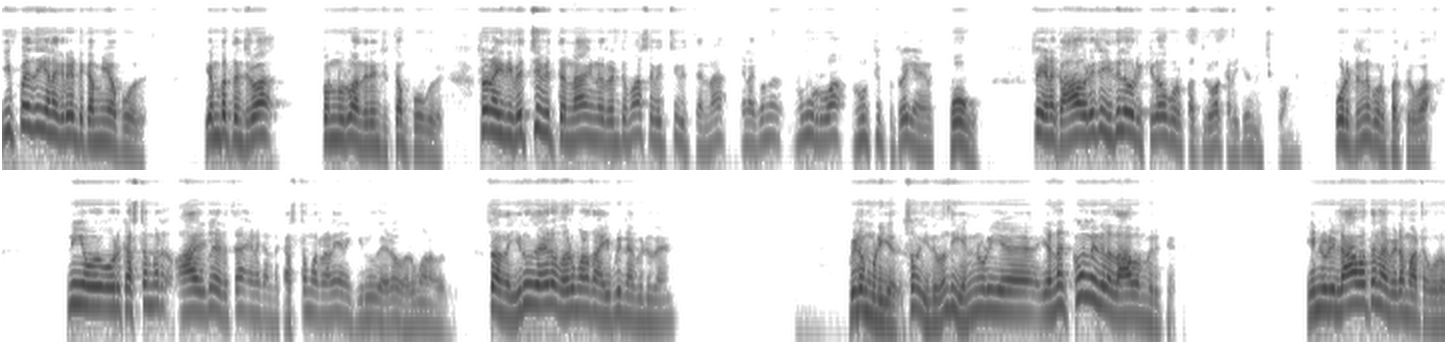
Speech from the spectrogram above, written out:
இப்போதைக்கு எனக்கு ரேட்டு கம்மியாக போகுது. எண்பத்தஞ்சு ரூபா தொண்ணூறுரூவா அந்த ரேஞ்சுக்கு தான் போகுது. ஸோ நான் இது வச்சு விற்றேன்னா இன்னும் ரெண்டு மாதம் வச்சு விற்றேன்னா எனக்கு வந்து நூறுரூவா நூற்றி பத்து ரூபாய்க்கு எனக்கு போகும். ஸோ எனக்கு ஆவரேஜாக இதில் ஒரு கிலோவுக்கு ஒரு பத்து ரூபா கிடைக்குதுன்னு வச்சுக்கோங்க. ஒரு டன்னுக்கு ஒரு பத்து ரூபா. நீங்கள் ஒரு ஒரு கஸ்டமர் ஆயிரம் கிலோ எடுத்தால் எனக்கு அந்த கஸ்டமர்னாலே எனக்கு இருபதாயிரம் வருமானம் வருது. ஸோ அந்த இருபதாயிரம் வருமானத்தை நான் எப்படி நான் விடுவேன்? விட முடியாது. ஸோ இது வந்து என்னுடைய எனக்கும் இதில் லாபம் இருக்குது என்னுடைய லாபத்தை நான் விட மாட்டேன். ஒரு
